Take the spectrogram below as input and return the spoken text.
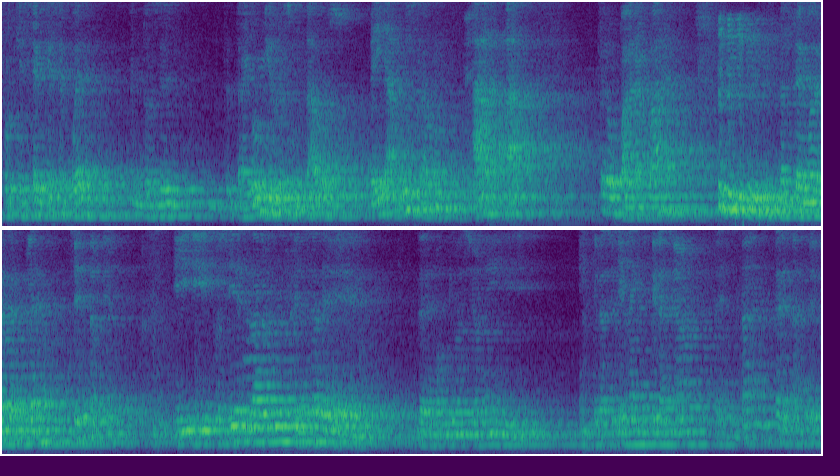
porque sé que se puede. Entonces, traigo mis resultados, ve hazlos, cabrón, haz, haz, pero para, para. Está el tema de ser pleno. Sí, también. Y, y, pues sí, es la gran diferencia de, de motivación y inspiración. Y la inspiración está interesante.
